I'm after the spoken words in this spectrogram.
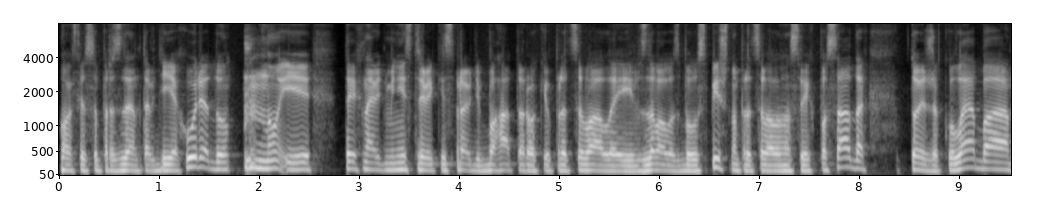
офісу президента в діях уряду. Ну і тих навіть міністрів, які справді багато років працювали і здавалось би успішно працювали на своїх посадах. Той же Кулеба,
